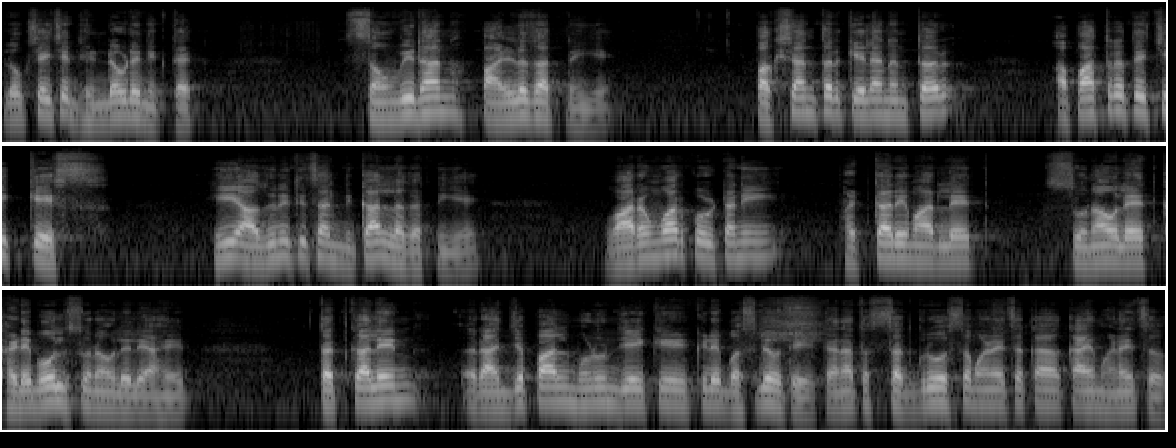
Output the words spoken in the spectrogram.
लोकशाहीचे धिंडवडे निघत आहेत संविधान पाळलं जात नाही आहे पक्षांतर केल्यानंतर अपात्रतेची केस ही अजूनही तिचा निकाल लागत नाही आहे वारंवार कोर्टाने फटकारे मारलेत सुनावलेत खडेबोल सुनावलेले आहेत. तत्कालीन राज्यपाल म्हणून जे की इकडे बसले होते त्यांना आता सद्गृह असं म्हणायचं का काय म्हणायचं?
